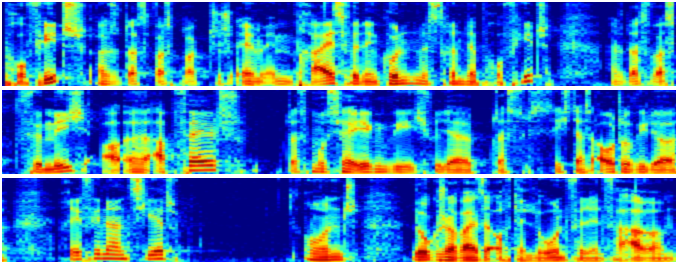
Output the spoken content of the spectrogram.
Profit, also das, was praktisch im, im, Preis für den Kunden ist drin, der Profit. Also das, was für mich äh, abfällt, das muss ja irgendwie, ich will ja, dass sich das Auto wieder refinanziert. Und logischerweise auch der Lohn für den Fahrer.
